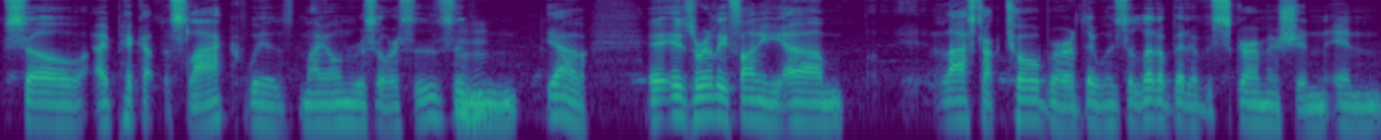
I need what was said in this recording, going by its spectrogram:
So I pick up the slack with my own resources, and yeah, it- it's really funny. Um, last October, there was a little bit of a skirmish in in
